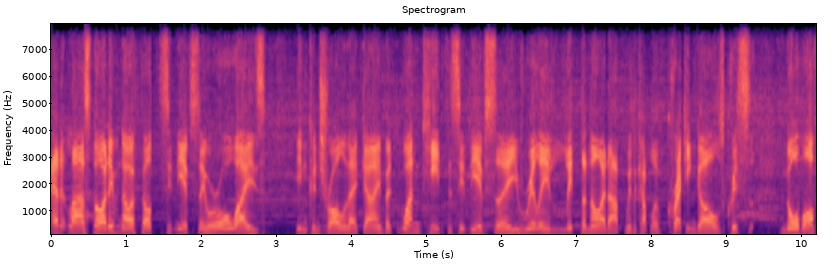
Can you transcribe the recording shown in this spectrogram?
at it last night. Even though I felt Sydney FC were always in control of that game, but one kid for Sydney FC really lit the night up with a couple of cracking goals. Chris Naumoff.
